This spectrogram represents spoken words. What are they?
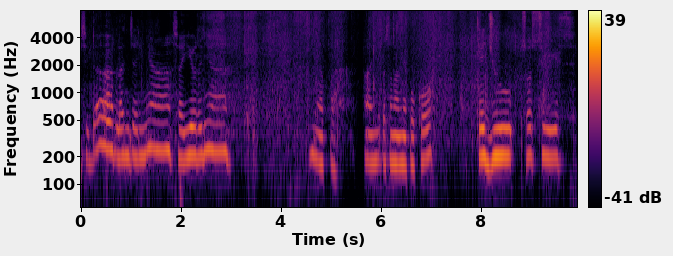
sudah belanjanya sayurnya. Ini apa? Ah ini pesanannya koko. Keju sosis.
